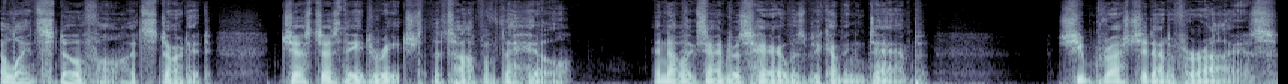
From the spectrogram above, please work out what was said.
A light snowfall had started just as they'd reached the top of the hill, and Alexandra's hair was becoming damp. She brushed it out of her eyes.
